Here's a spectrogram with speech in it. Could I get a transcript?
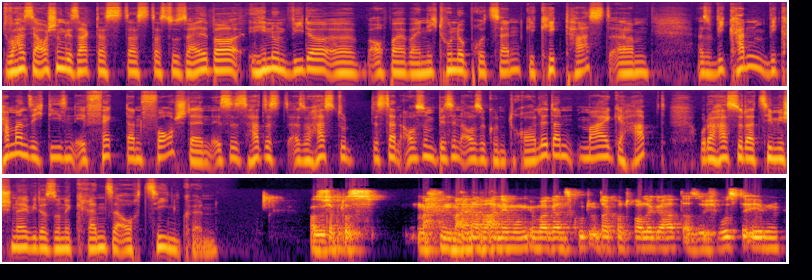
Du hast ja auch schon gesagt, dass, dass, dass du selber hin und wieder äh, auch bei, bei nicht 100% gekickt hast. Ähm, also wie kann, wie kann man sich diesen Effekt dann vorstellen? Ist es, hat es, also hast du das dann auch so ein bisschen außer Kontrolle dann mal gehabt oder hast du da ziemlich schnell wieder so eine Grenze auch ziehen können? Also ich habe das in meiner Wahrnehmung immer ganz gut unter Kontrolle gehabt. Also ich wusste eben,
